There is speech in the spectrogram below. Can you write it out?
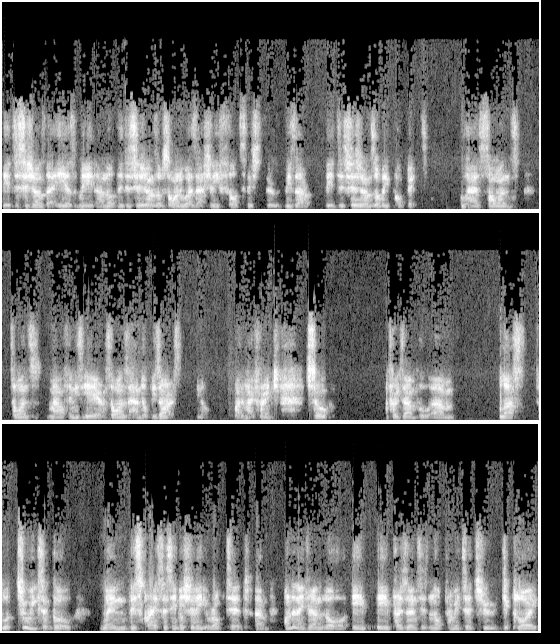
the decisions that he has made are not the decisions of someone who has actually thought this through. These are the decisions of a puppet who has someone's someone's mouth in his ear, someone's hand up his arse. Pardon my French. So, for example, um, last two weeks ago, when this crisis initially erupted, um, under Nigerian law, a, a president is not permitted to deploy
